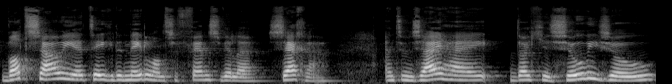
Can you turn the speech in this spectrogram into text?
Wat zou je tegen de Nederlandse fans willen zeggen? En toen zei hij dat je sowieso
